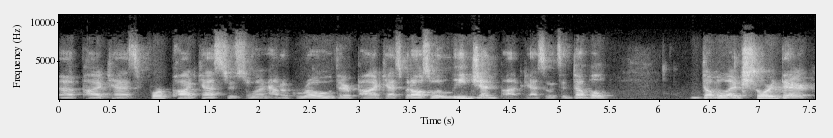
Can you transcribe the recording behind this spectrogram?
a, podcast for podcasters to learn how to grow their podcast, but also a lead gen podcast, so it's a double double-edged sword there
